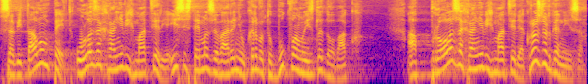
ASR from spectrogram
Sa Vitalom 5 ulaza hranjivih materija i sistema za varenje u krvotok bukvalno izgleda ovako. A prolaza hranjivih materija kroz organizam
